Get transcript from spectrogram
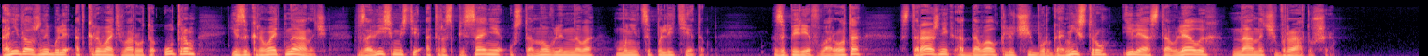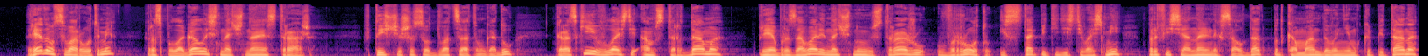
Они должны были открывать ворота утром и закрывать на ночь, в зависимости от расписания, установленного муниципалитетом. Заперев ворота, стражник отдавал ключи бургомистру или оставлял их на ночь в ратуше. Рядом с воротами располагалась ночная стража. В 1620 году городские власти Амстердама преобразовали ночную стражу в роту из 158 профессиональных солдат под командованием капитана,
